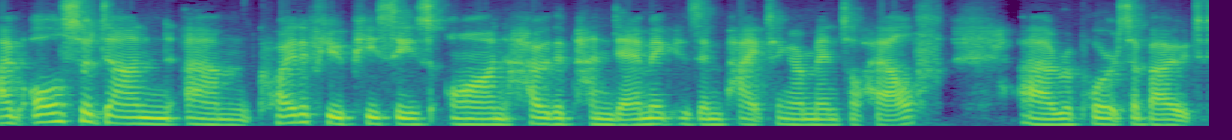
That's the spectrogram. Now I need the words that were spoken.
I've also done um, quite a few pieces on how the pandemic is impacting our mental health. Uh, reports about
